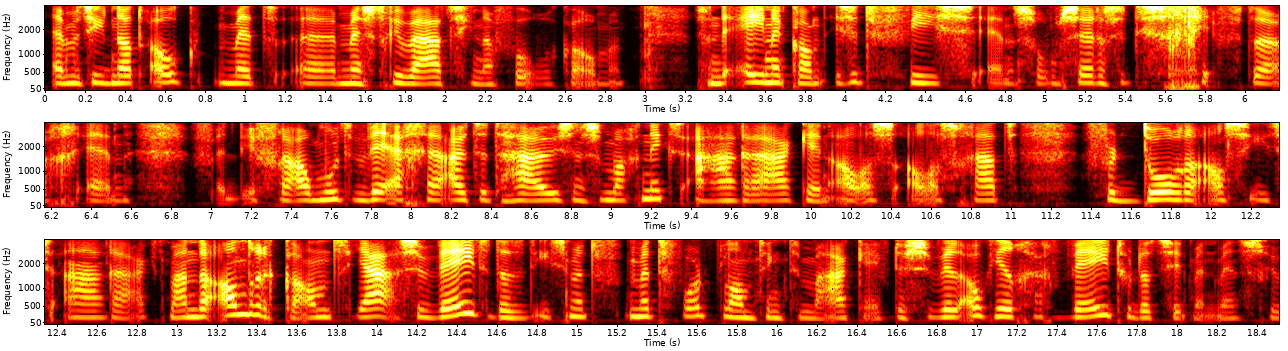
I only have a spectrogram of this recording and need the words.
En we zien dat ook met uh, menstruatie naar voren komen. Dus aan de ene kant is het vies en soms zeggen ze het is giftig. En de vrouw moet weg uit het huis en ze mag niks aanraken. En alles, alles gaat verdorren als ze iets aanraakt. Maar aan de andere kant, ja, ze weten dat het iets met, met voortplanting te maken heeft. Dus ze willen ook heel graag weten hoe dat zit met menstruatie.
